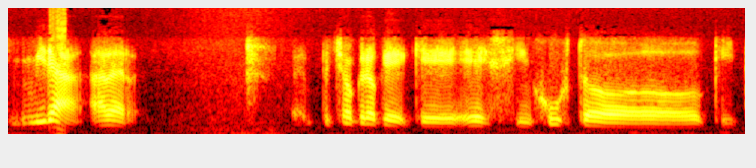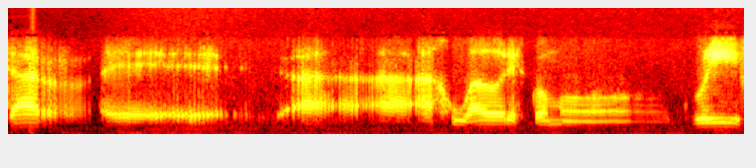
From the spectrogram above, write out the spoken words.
Mira, a ver, yo creo que, es injusto quitar eh, a, jugadores como Griff,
